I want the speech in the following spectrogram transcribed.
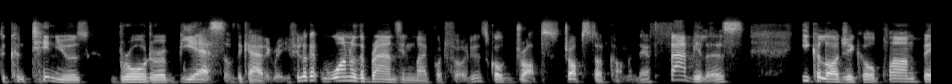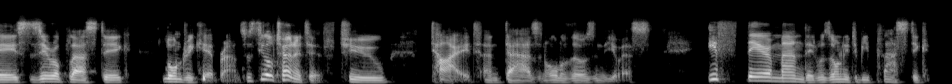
the continuous broader BS of the category. If you look at one of the brands in my portfolio, it's called Dropps, dropps.com, and they're fabulous, ecological, plant based, zero plastic, laundry care brands. It's the alternative to Tide and Daz and all of those in the US. if their mandate was only to be plastic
